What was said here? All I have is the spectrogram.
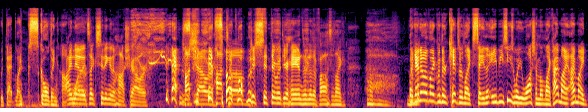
with that like scalding hot I know water. it's like sitting in a hot shower. Hot shower, It's hot so tub. cold. Just sit there with your hands under the faucet, like oh. Like I know, like when their kids are like, say the ABCs while you wash them. I'm like, I might, I might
